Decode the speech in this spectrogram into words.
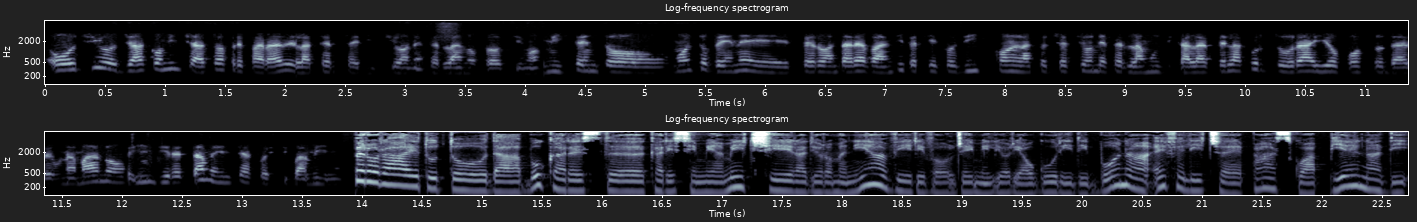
oggi ho già cominciato a preparare la terza edizione per l'anno prossimo. Mi sento molto bene e spero andare avanti perché così con l'associazione per la musica, l'arte e la cultura io posso dare una mano indirettamente a questi bambini. Per ora è tutto da Bucarest, carissimi amici. Radio Romania vi rivolge i migliori auguri di buona e felice Pasqua piena di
